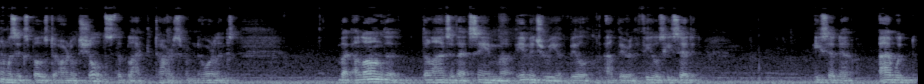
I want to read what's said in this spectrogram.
and was exposed to Arnold Schultz, the black guitarist from New Orleans. But along the, the lines of that same uh, imagery of Bill out there in the fields, he said, he said, now, I would,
